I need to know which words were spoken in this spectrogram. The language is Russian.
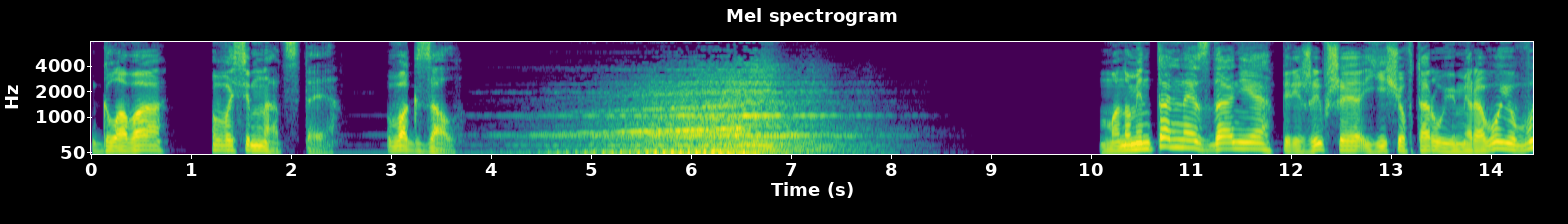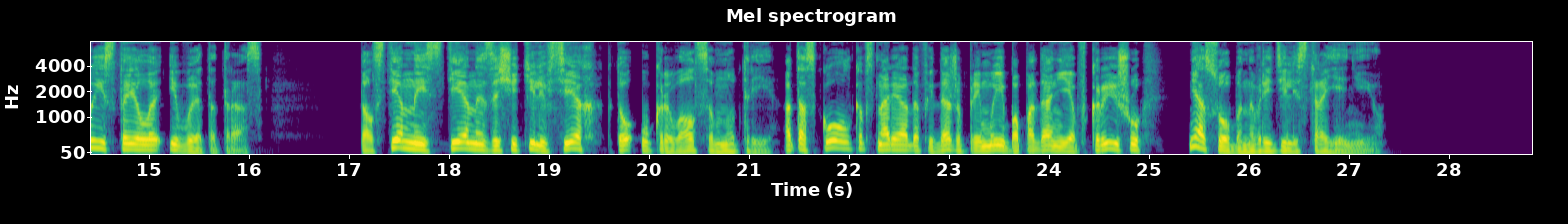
Глава 18. Вокзал. Монументальное здание, пережившее еще Вторую мировую, выстояло и в этот раз. Толстенные стены защитили всех, кто укрывался внутри. От осколков, снарядов и даже прямые попадания в крышу не особо навредили строению.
